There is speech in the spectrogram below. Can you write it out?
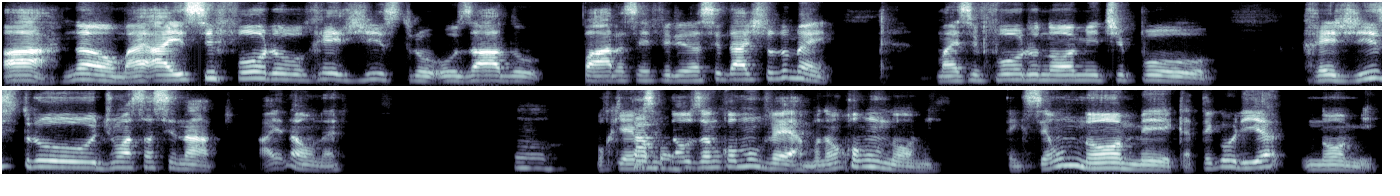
Ah, não, mas aí se for o registro usado para se referir à cidade, tudo bem. Mas se for o nome tipo registro de um assassinato, aí não, né? Hum, Porque aí Tá você está usando como um verbo, não como um nome. Tem que ser um nome, categoria nome.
